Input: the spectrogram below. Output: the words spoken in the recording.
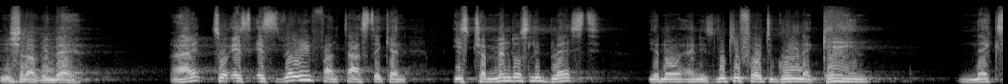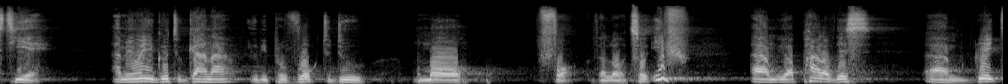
you should have been there. All right? So it's, it's very fantastic and he's tremendously blessed, you know, and he's looking forward to going again next year. I mean, when you go to Ghana, you'll be provoked to do more for the Lord. So if um, you are part of this um, great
